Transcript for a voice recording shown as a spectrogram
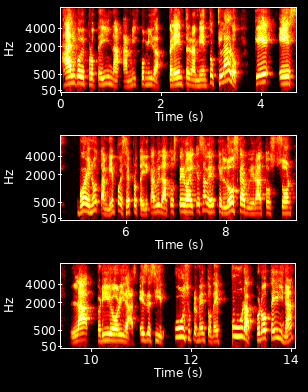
algo de proteína a mi comida pre-entrenamiento? Claro, que es bueno, también puede ser proteína y carbohidratos, pero hay que saber que los carbohidratos son la prioridad. Es decir, un suplemento de pura proteína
